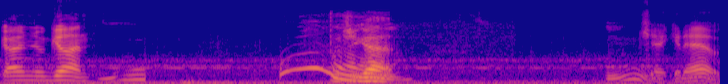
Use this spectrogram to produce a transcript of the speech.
Got a new gun. What you got? Check it out.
